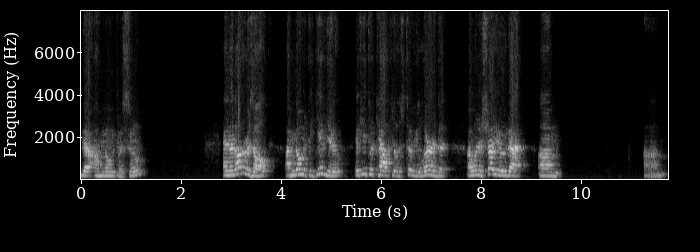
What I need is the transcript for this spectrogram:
that I'm going to assume. And another result I'm going to give you, if you took calculus 2, you learned that I want to show you that um, um,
